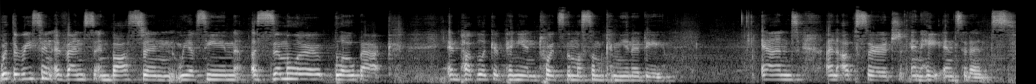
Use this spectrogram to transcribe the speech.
With the recent events in Boston, we have seen a similar blowback in public opinion towards the Muslim community and an upsurge in hate incidents.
